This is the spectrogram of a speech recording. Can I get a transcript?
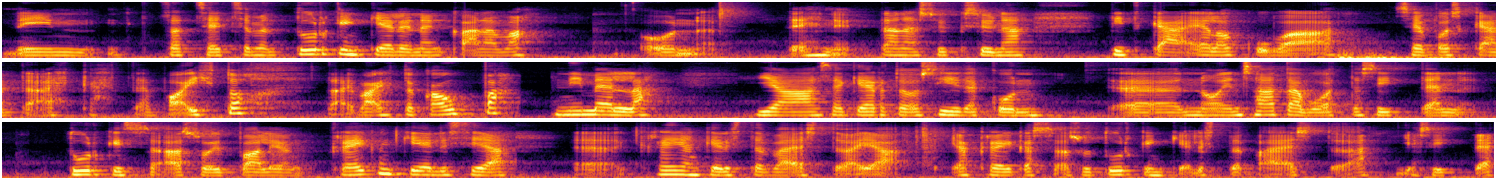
niin Sat7 turkinkielinen kanava on tehnyt tänä syksynä pitkää elokuvaa. Se voisi kääntää ehkä vaihto tai vaihtokauppa nimellä. Ja se kertoo siitä, kun noin sata vuotta sitten Turkissa asui paljon kreikankielisiä kreikankielistä väestöä ja, ja Kreikassa asui turkinkielistä väestöä. Ja sitten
